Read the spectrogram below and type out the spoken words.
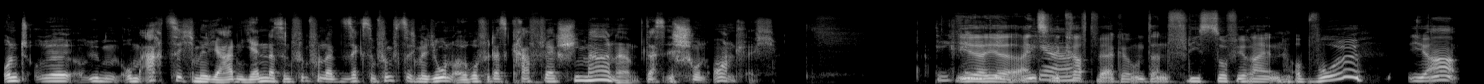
und äh, um 80 Milliarden Yen, das sind 556 Millionen Euro für das Kraftwerk Shimane. Das ist schon ordentlich. Ja, ja, einzelne ja. Kraftwerke und dann fließt so viel rein. Obwohl, ja,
